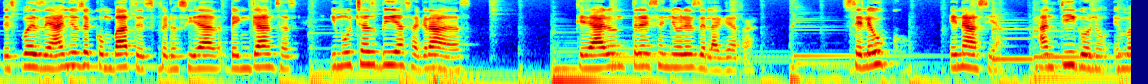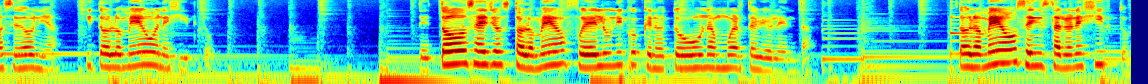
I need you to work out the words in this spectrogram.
Después de años de combates, ferocidad, venganzas y muchas vidas sagradas, quedaron tres señores de la guerra. Seleuco, en Asia, Antígono, en Macedonia, y Ptolomeo, en Egipto. De todos ellos, Ptolomeo fue el único que no tuvo una muerte violenta. Ptolomeo se instaló en Egipto,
